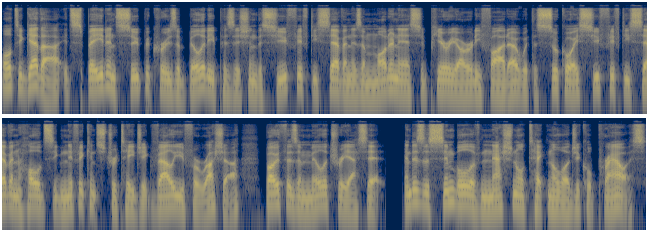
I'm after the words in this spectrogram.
Altogether, its speed and supercruise ability position the Su-57 as a modern air superiority fighter with the Sukhoi Su-57 holds significant strategic value for Russia, both as a military asset and as a symbol of national technological prowess.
